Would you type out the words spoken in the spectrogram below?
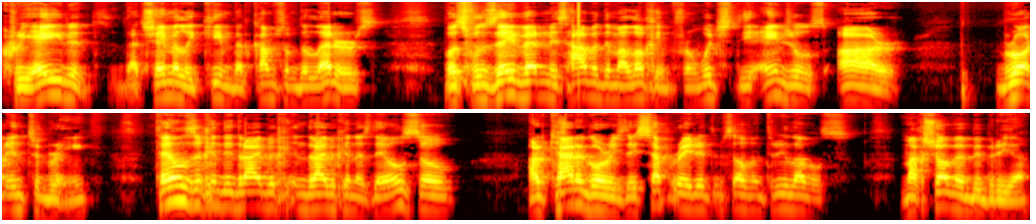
created, that Shem Elikim that comes from the letters, was von Vernis Hava de Malachim, from which the angels are brought into bringing. Tells in the drei they also are categories. They separated themselves in three levels. Machshove bibriya.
